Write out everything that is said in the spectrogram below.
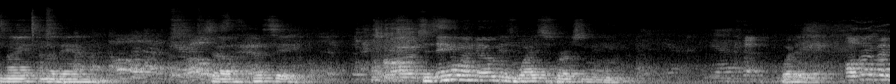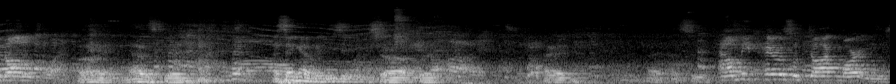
night in the band. So let's see. Does anyone know his wife's first name? What is it? Other than Donald's wife. Alright, that was good. I was thinking of an easy one to start off with. Alright. Alright, let's see. How many pairs of Doc Martens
